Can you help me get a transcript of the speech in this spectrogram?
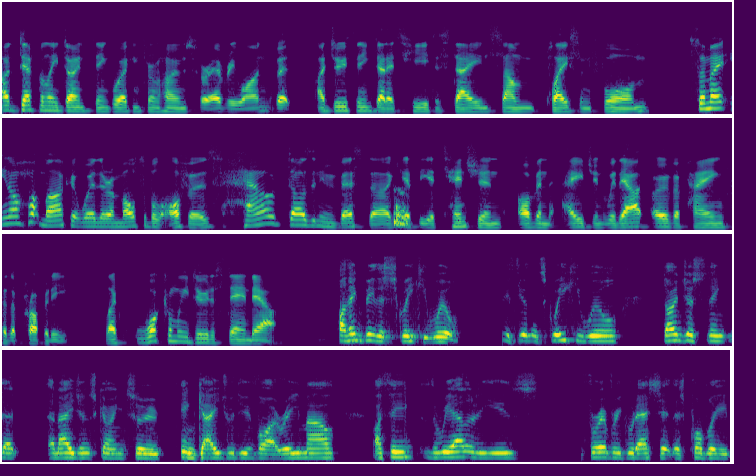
I definitely don't think working from home's for everyone, but I do think that it's here to stay in some place and form. So, mate, in a hot market where there are multiple offers, how does an investor get the attention of an agent without overpaying for the property? Like, what can we do to stand out? I think be the squeaky wheel. If you're the squeaky wheel, don't just think that an agent's going to engage with you via email. I think the reality is for every good asset, there's probably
